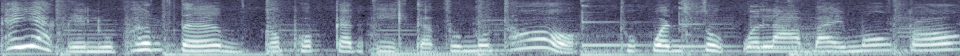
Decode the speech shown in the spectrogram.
ถ้าอยากเรียนรู้เพิ่มเติม ก็พบกันอีกกับ Tomoto ทุกวันศุกร์เวลาบ่ายโมงตรง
